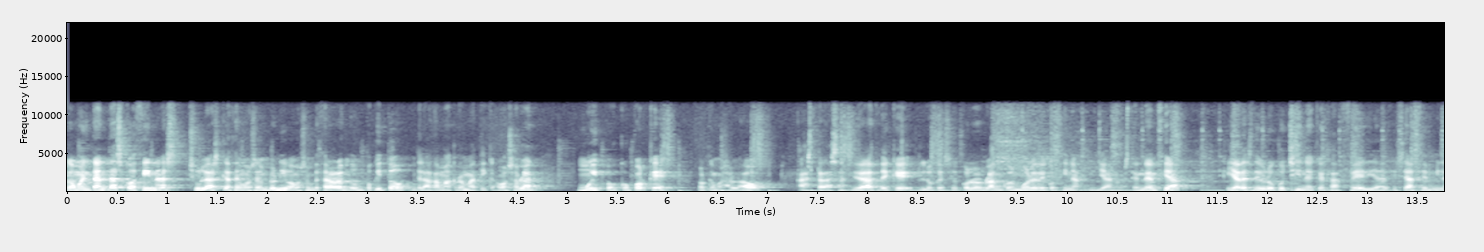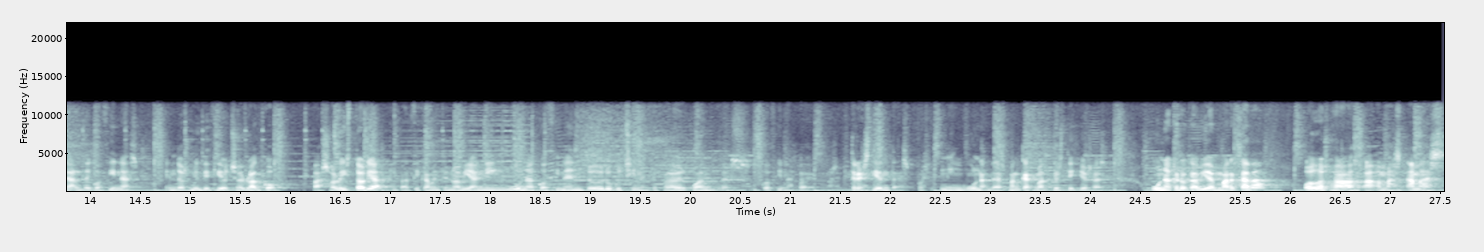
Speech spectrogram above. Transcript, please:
como en tantas cocinas chulas que hacemos en Bruni, vamos a empezar hablando un poquito de la gama cromática. Vamos a hablar muy poco. ¿Por qué? Porque hemos hablado hasta la saciedad de que lo que es el color blanco en mueble de cocina ya no es tendencia, que ya desde Eurocucine, que es la feria que se hace en Milán de cocinas, en 2018 el blanco pasó a la historia y prácticamente no había ninguna cocina en todo Eurocucine, que puede haber cuántas cocinas, no sé, 300, pues ninguna, de las marcas más prestigiosas. Una creo que había marcada o dos a, más, a más,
